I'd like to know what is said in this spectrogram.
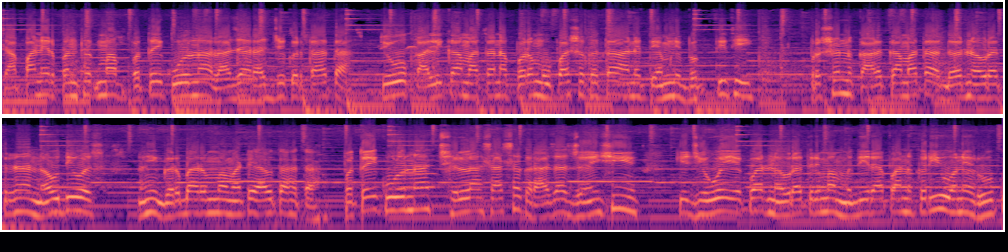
ચાંપાનેર પંથકમાં પતઈ રાજા રાજ્ય કરતા હતા. તેઓ કાલિકા માતાના પરમ ઉપાસક હતા અને તેમની ભક્તિથી પ્રસન્ન કાળકા માતા દર નવરાત્રિના નવ દિવસ અહીં ગરબા રમવા માટે આવતા હતા. પતયકુળના છેલ્લા શાસક રાજા જયસિંહ કે જેઓએ એકવાર નવરાત્રિમાં મદિરાપાન કર્યું અને રૂપ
